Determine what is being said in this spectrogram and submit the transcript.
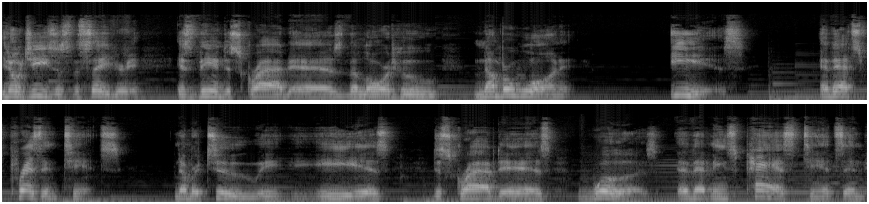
You know, Jesus, the Savior, is then described as the Lord who, number one, is, and that's present tense. Number two, he, is described as was, and that means past tense. And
